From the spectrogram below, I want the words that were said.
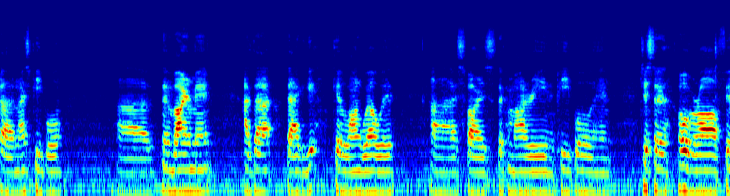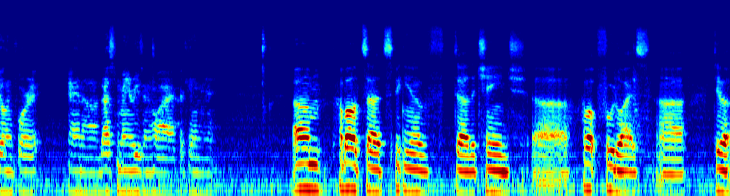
uh, nice people. Uh, the environment, I thought that I could get, get along well with, uh, as far as the camaraderie and the people and just the overall feeling for it. And uh, that's the main reason why I came here. Um, how about uh, speaking of the, the change? Uh, how about food wise? Uh, do you have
